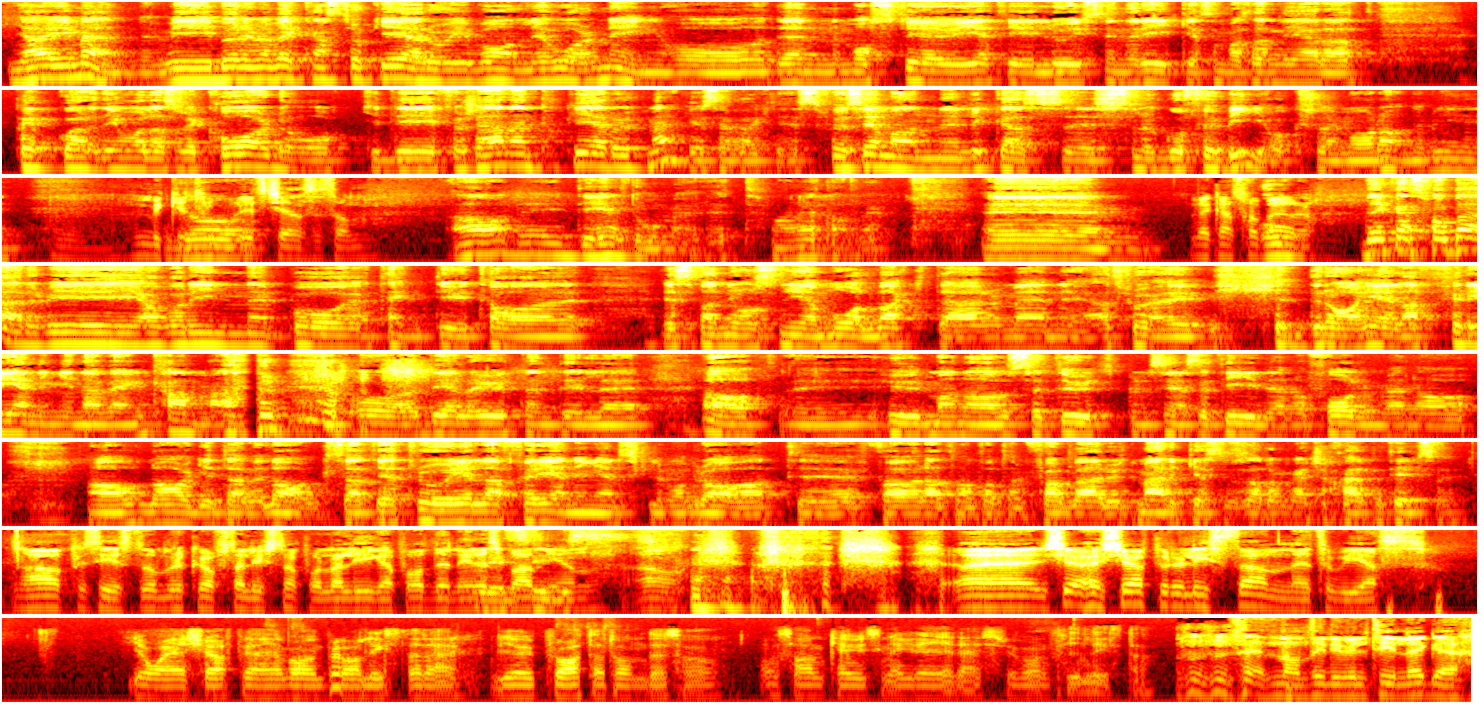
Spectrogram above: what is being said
Jajamän. Vi börjar med veckans Trocchiero i vanlig ordning och den måste jag ju ge till Luis Enrique som har sanerat Pep Guardiolas rekord och det förtjänar en Tokyo-utmärkelse faktiskt. Får se om man lyckas eh, gå förbi också imorgon. Det blir... Mm, mycket då... troligt känns det som. Ja, det är inte helt omöjligt. Man vet aldrig. Eh, veckans Faber. Veckans Faber. Vi har varit inne på, jag tänkte ju ta Espanyols nya målvakt där, men jag tror jag drar hela föreningen över en kam här och delar ut den till eh, ja, hur man har sett ut på den senaste tiden och formen och ja, laget överlag. Så att jag tror hela föreningen skulle må bra att, för att man fått en Faber-utmärkelse så att de kanske skärper till sig. Ja, precis. De brukar ofta lyssna på La Liga-podden i Spanien. Ja. Köper du listan, Tobias? Ja, jag köper Det var en bra lista där. Vi har ju pratat om det så, och Sam kan ju sina grejer där, så det var en fin lista. Någonting du vill tillägga?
